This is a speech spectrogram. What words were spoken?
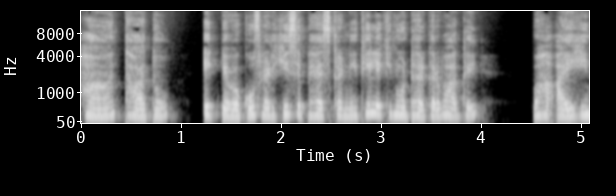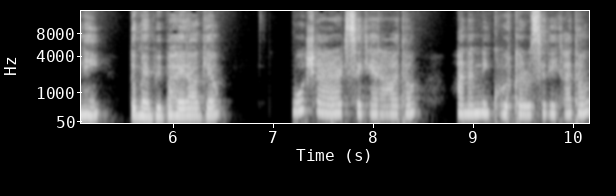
हाँ था तो। एक बेवकूफ़ लड़की से बहस करनी थी लेकिन वो डर कर भाग गई। वहाँ आई ही नहीं तो मैं भी बाहर आ गया। वो शरारत से कह रहा था। आनम ने घूर कर उसे देखा था।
